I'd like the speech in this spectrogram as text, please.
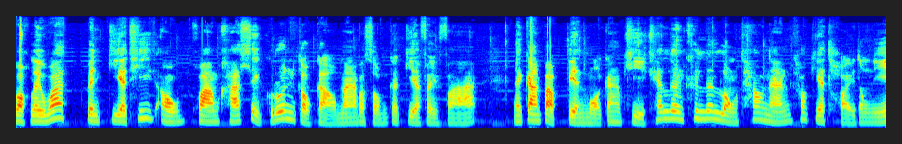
บอกเลยว่าเป็นเกียร์ที่เอาความคลาสสิกรุ่นเก่าๆมาผสมกับเกียร์ไฟฟ้า ในการปรับเปลี่ยนโหมดการขับขี่แค่เลื่อนขึ้นเลื่อนลงเท่านั้น เข้าเกียร์ถอยตรงนี้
